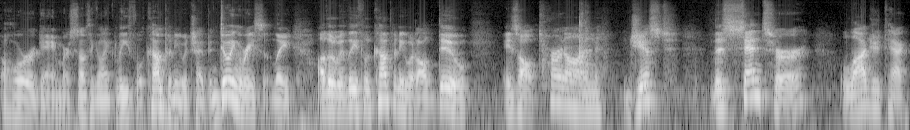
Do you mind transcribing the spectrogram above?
a horror game or something like Lethal Company, which I've been doing recently. Although with Lethal Company, what I'll do is I'll turn on just the center Logitech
